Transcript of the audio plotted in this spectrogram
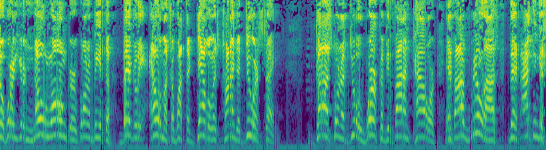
to where you're no longer going to be at the beggarly elements of what the devil is trying to do or say. God's going to do a work of divine power. And if I realize that if I can just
